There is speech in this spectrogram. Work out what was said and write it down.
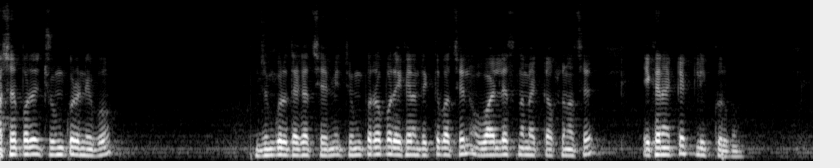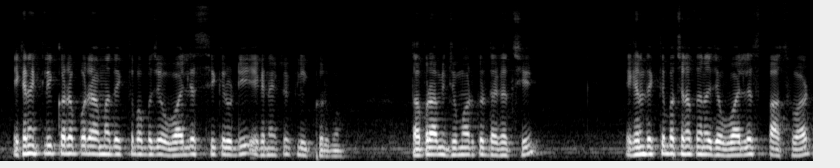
আসার পরে জুম করে নেব। জুম করে দেখাচ্ছি আমি। জুম করার পর এখানে দেখতে পাচ্ছেন ওয়্যারলেস নামে একটা অপশন আছে। এখানে একটা ক্লিক করব। এখানে ক্লিক করার পরে আমরা দেখতে পাবো যে ওয়াইলেস সিকিউরিটি এখানে একটা ক্লিক করব। তারপর আমি জুম আউট করে দেখাচ্ছি। এখানে দেখতে পাচ্ছেন আপনারা যে ওয়াইলেস পাসওয়ার্ড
